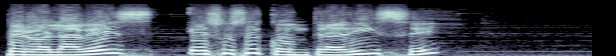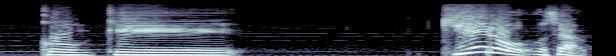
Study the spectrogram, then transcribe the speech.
Pero a la vez eso se contradice con que quiero, o sea,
